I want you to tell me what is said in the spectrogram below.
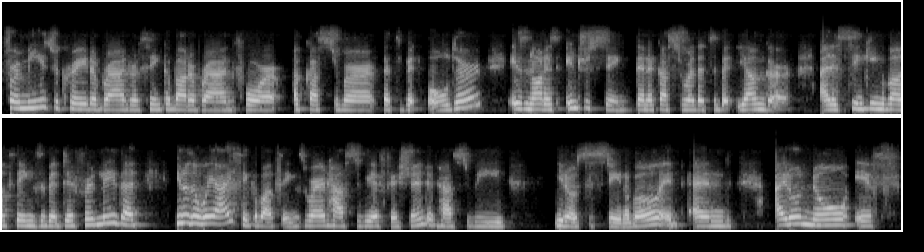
for me to create a brand or think about a brand for a customer that's a bit older is not as interesting than a customer that's a bit younger and is thinking about things a bit differently that you know the way i think about things where it has to be efficient it has to be you know sustainable. It, and i don't know if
